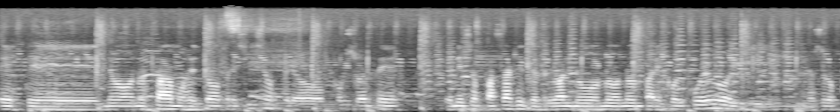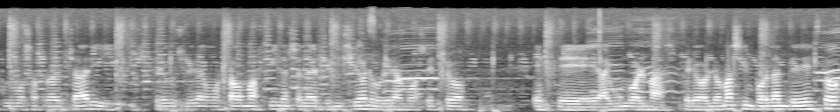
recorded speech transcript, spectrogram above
este, no, estábamos del todo precisos, pero por suerte en esos pasajes el rival no, no, emparejó el juego y, nosotros pudimos aprovechar y, creo que si hubiéramos estado más finos en la definición hubiéramos hecho este, algún gol más. Pero lo más importante de esto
